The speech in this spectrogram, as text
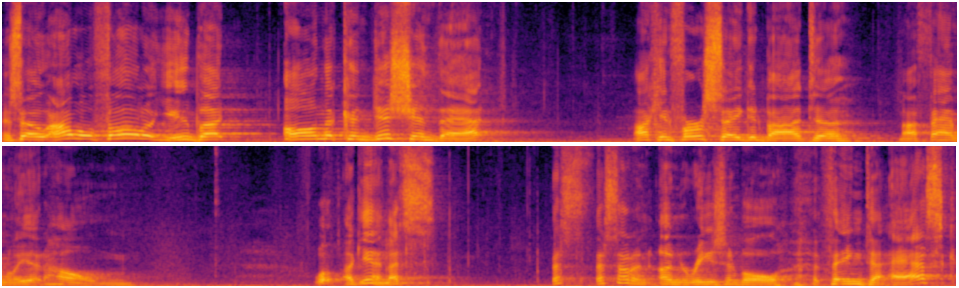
And so I will follow you, but on the condition that I can first say goodbye to my family at home. Well, again, that's, that's, that's not an unreasonable thing to ask.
